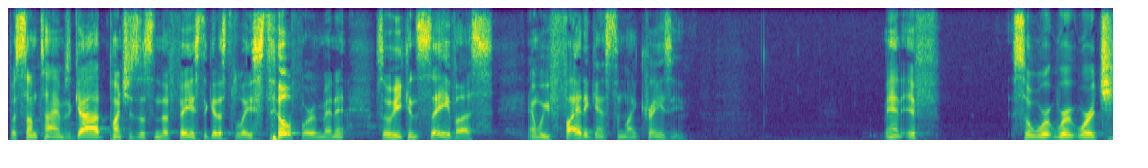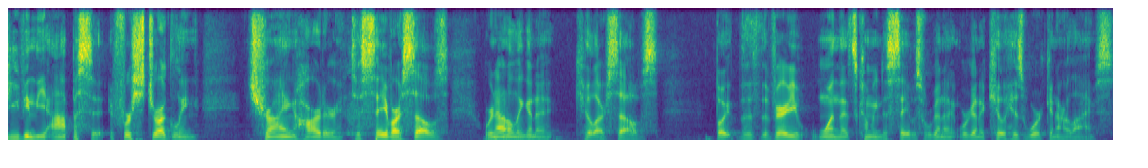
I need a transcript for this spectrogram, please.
But sometimes God punches us in the face to get us to lay still for a minute so he can save us, and we fight against him like crazy. Man, if so, we're, we're, we're achieving the opposite. If we're struggling, trying harder to save ourselves, we're not only going to kill ourselves, but the, the very one that's coming to save us, we're going we're gonna kill his work in our lives,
